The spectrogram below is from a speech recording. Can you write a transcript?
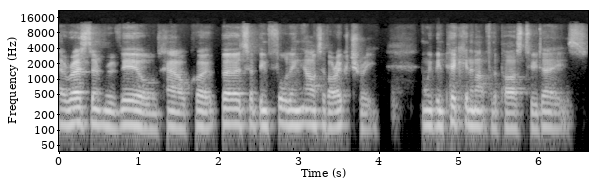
a resident revealed how, quote, birds have been falling out of our oak tree and we've been picking them up for the past two days.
